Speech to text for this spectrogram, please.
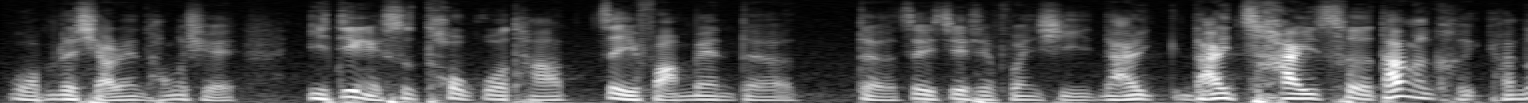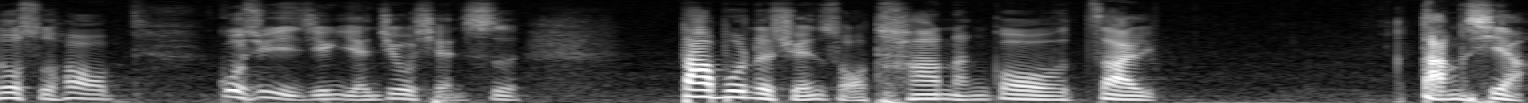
我们的小林同学一定也是透过他这一方面的的这这些分析来来猜测。当然可很多时候，过去已经研究显示，大部分的选手他能够在当下，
